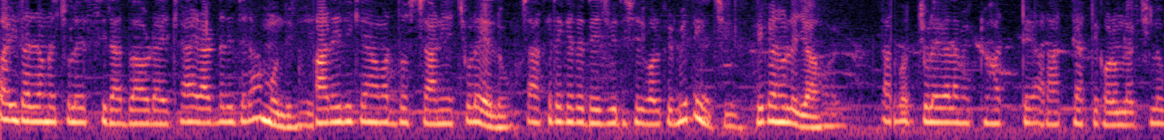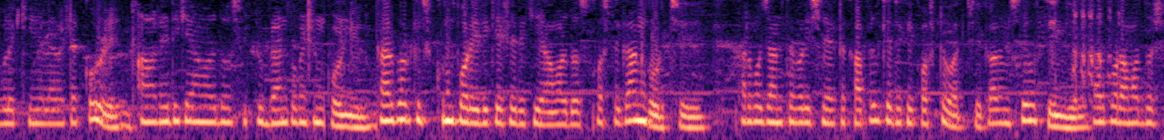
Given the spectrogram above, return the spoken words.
গাইজ আজ আমরা চলে এসেছি রাত বারোটায় দিতে আর এদিকে আমার দোষ জানিয়ে চলে এলো। চাকরি খেতে দেশ বিদেশের গল্পে মেতে গেছি বেকার হলে যা হয়। তারপর চলে গেলাম একটু হাঁটতে, আর হাঁটতে হাঁটতে গরম লাগছিল বলে কিনে একটা কোল্ড ড্রিঙ্কস আর এদিকে আমার দোস্ত একটু গান কমিশন করে নিল। তারপর কিছুক্ষণ পরে এদিকে এসে দেখি আমার দোস্ত কষ্টে গান করছে। তারপর জানতে পারি সে একটা কাপলকে দেখে কষ্ট পাচ্ছে, কারণ সেও সিঙ্গেল তারপর আমার দোস্ত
